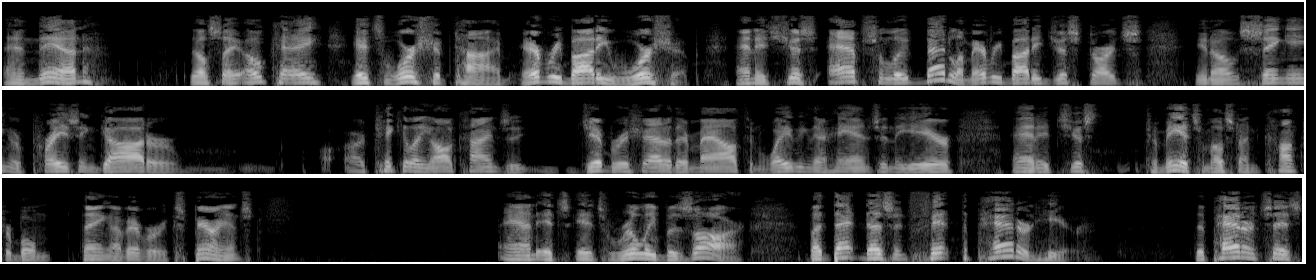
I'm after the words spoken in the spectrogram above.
And then they'll say, okay, it's worship time. Everybody worship. And it's just absolute bedlam. Everybody just starts, you know, singing or praising God or articulating all kinds of gibberish out of their mouth and waving their hands in the air. And it's just, to me, it's the most uncomfortable thing I've ever experienced. And it's, it's really bizarre. But that doesn't fit the pattern here. The pattern says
